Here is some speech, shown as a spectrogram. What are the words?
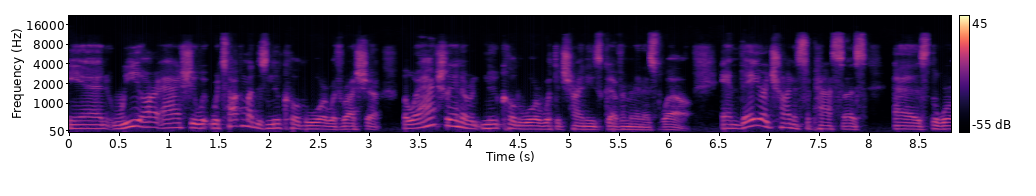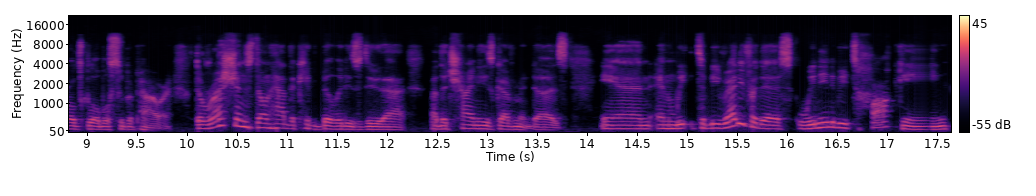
And we are actually, we're talking about this new Cold War with Russia, but we're actually in a new Cold War with the Chinese government as well. And they are trying to surpass us as the world's global superpower. The Russians don't have the capabilities to do that. Uh, the Chinese government does. And and we to be ready for this, we need to be talking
